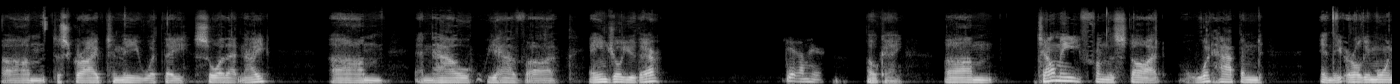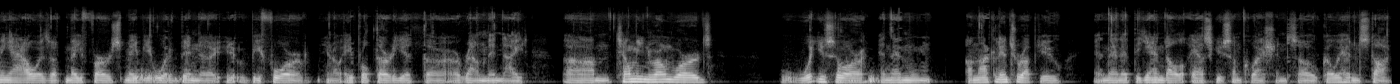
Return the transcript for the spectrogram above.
um, described to me what they saw that night. Um, and now we have uh, Angel. You there? Yes, I'm here. Okay. Um, tell me from the start what happened in the early morning hours of May 1st. Maybe it would have been uh, before, you know, April 30th uh, around midnight. Um, tell me in your own words what you saw, and then I'm not going to interrupt you. And then at the end, I'll ask you some questions. So go ahead and start.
